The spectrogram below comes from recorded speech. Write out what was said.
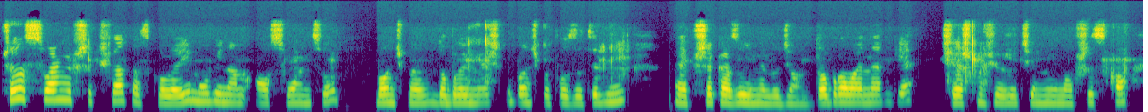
Przesłanie wszechświata z kolei mówi nam o słońcu, bądźmy dobrej myśli, bądźmy pozytywni, e, przekazujmy ludziom dobrą energię, cieszmy się życiem mimo wszystko, E,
